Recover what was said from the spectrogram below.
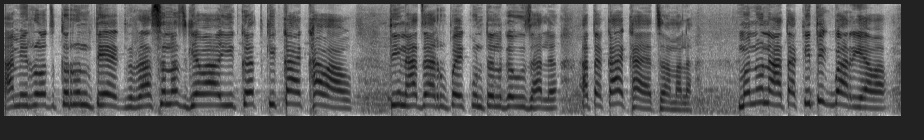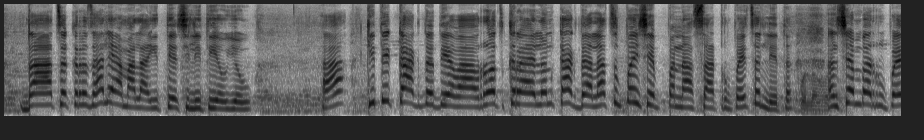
आम्ही रोज करून ते राशनच घ्यावा इकत की काय खावावं तीन हजार रुपये क्विंटल गहू झालं. आता काय खायचं आम्हाला? म्हणून आता कितीक बार यावा? दहा चक्र झाले आम्हाला इथे शिलीत येऊ येऊ. हा? किती कागद द्यावा रोज करायला कागदालाच पैसे पन्नास साठ रुपये चालले तर. आणि शंभर रुपये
